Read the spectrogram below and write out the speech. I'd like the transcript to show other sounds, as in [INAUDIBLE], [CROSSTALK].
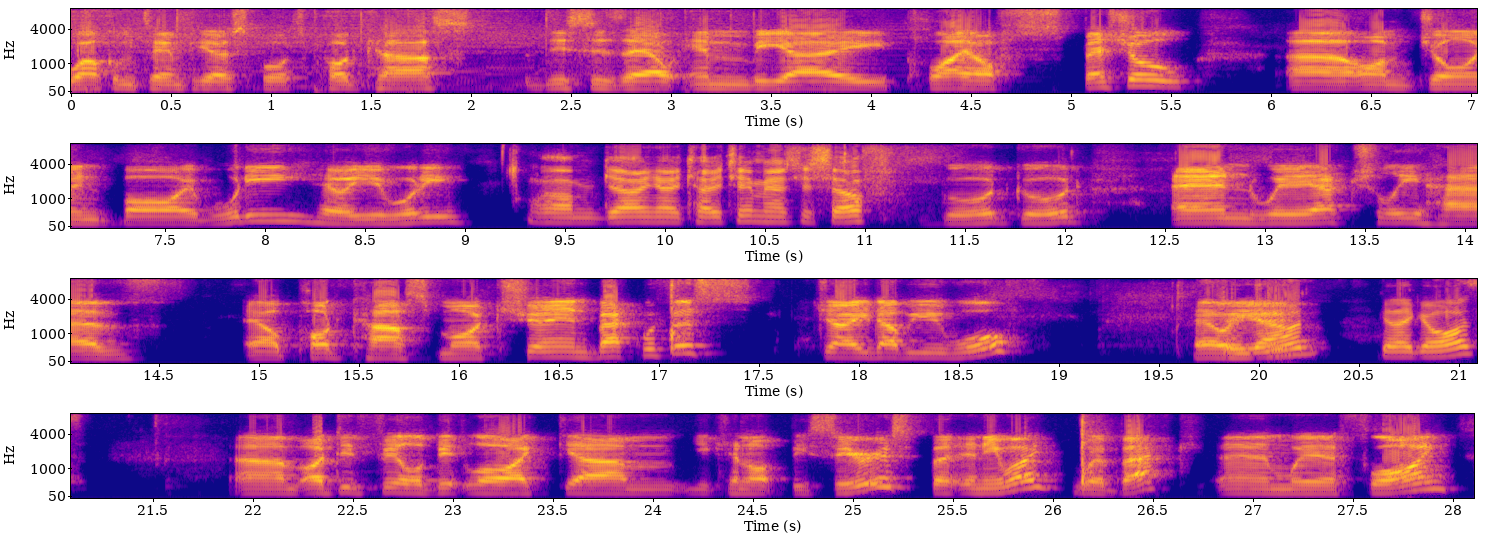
Welcome to MPO Sports Podcast. This is our NBA playoff special. Uh, I'm joined by Woody. How are you, Woody? Well, I'm going okay, Tim. How's yourself? Good, good. And we actually have our podcast Mike Sheehan back with us. JW Wharf. How are you? Going? G'day, guys. Um, I did feel a bit like um, you cannot be serious, but anyway, we're back and we're flying.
